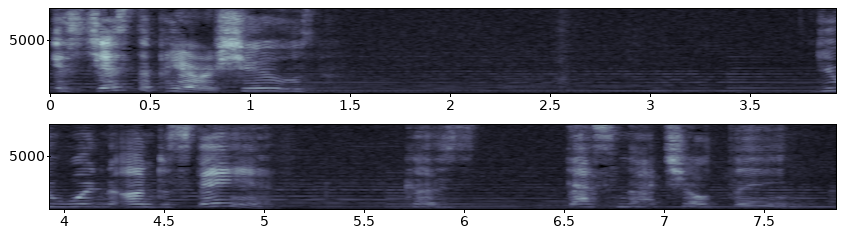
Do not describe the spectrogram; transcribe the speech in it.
it's just a pair of shoes. You wouldn't understand because that's not your thing.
